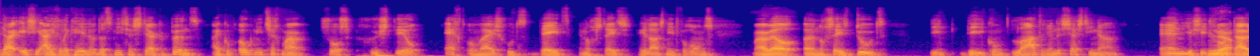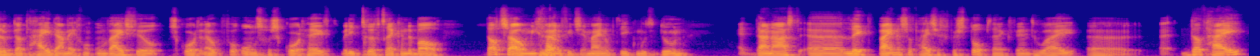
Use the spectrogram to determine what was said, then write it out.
daar is hij eigenlijk helemaal, dat is niet zijn sterke punt. Hij komt ook niet, zeg maar, zoals Guus echt onwijs goed deed. En nog steeds, helaas niet voor ons, maar wel eh, nog steeds doet. Die, die komt later in de 16 aan. En je ziet gewoon Ja. duidelijk dat hij daarmee gewoon onwijs veel scoort. En ook voor ons gescoord heeft met die terugtrekkende bal. Dat zou Michailovic in mijn optiek moeten doen. En daarnaast eh, leek het bijna alsof hij zich verstopt. En ik vind hoe hij, eh, dat hij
